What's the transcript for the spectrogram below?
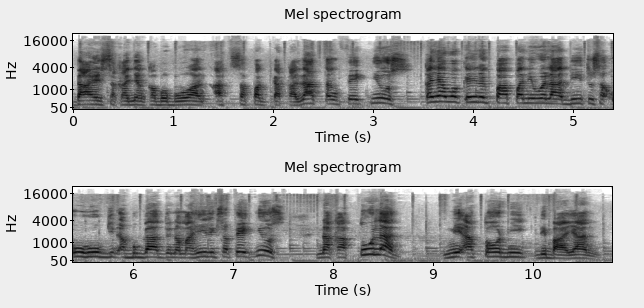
dahil sa kanyang kabubuhan at sa pagkakalat ng fake news. Kaya huwag kayo nagpapaniwala dito sa uhugin abogado na mahilig sa fake news na katulad ni Attorney Libayan.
